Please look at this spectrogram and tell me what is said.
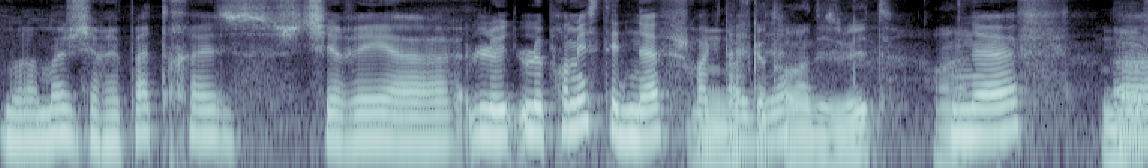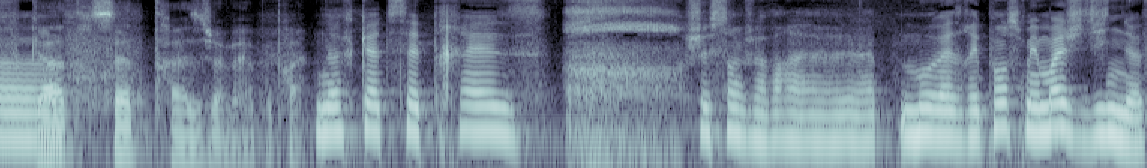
Bah, moi, je dirais pas 13. Je dirais. euh, le, le premier, c'était 9, je crois que tu as dit. 9,98. Ouais. 9. 9, Euh, 4, 7, 13, j'avais à peu près. 9, 4, 7, 13. Je sens que je vais avoir la, la mauvaise réponse, mais moi, je dis 9.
